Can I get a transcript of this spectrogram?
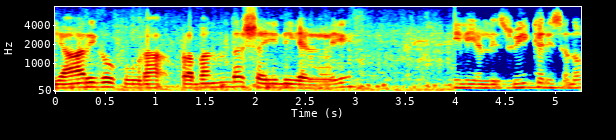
ಯಾರಿಗೂ ಕೂಡ ಪ್ರಬಂಧ ಶೈಲಿಯಲ್ಲಿ ಶೈಲಿಯಲ್ಲಿ ಸ್ವೀಕರಿಸಲು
